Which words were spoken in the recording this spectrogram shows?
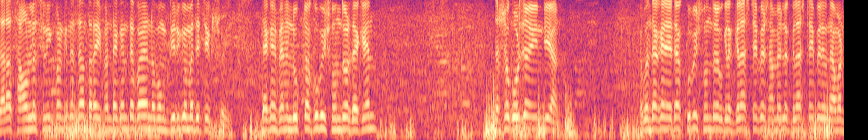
যারা সাউন্ডলেস সিলিং ফ্যান কিনতে চান, তারা এই ফ্যানটা কিনতে পারেন, এবং দীর্ঘমেয়াদী টেকসই। দেখেন ফ্যানের লুকটা খুবই সুন্দর, দেখেন। দর্শক অরিজিনাল ইন্ডিয়ান এবং দেখেন এটা খুবই সুন্দর গ্লাস টাইপের সামনে গ্লাস টাইপের আমার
